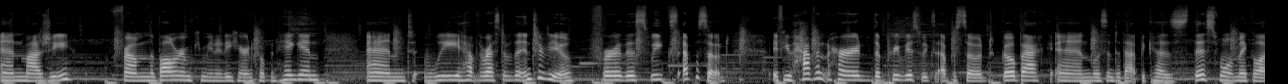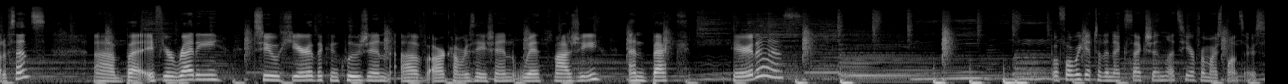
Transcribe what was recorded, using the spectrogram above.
and Maji from the ballroom community here in Copenhagen, and we have the rest of the interview for this week's episode. If you haven't heard the previous week's episode, go back and listen to that because this won't make a lot of sense. Uh, but if you're ready to hear the conclusion of our conversation with Maji and Beck, here it is. Before we get to the next section, let's hear from our sponsors.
